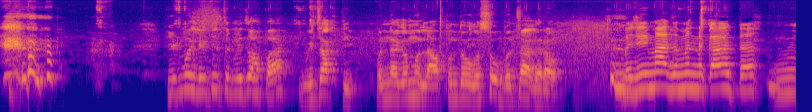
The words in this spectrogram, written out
ही म्हणली होती तुम्ही झोपा मी जागती. पण नग म्हणलं आपण दोघं सोबत जागा राहू. म्हणजे माझं म्हणणं काय होतं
